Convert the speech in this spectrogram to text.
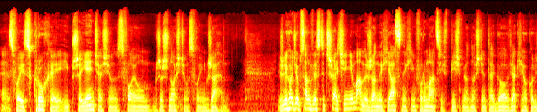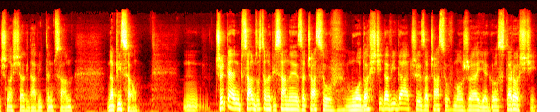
e, swojej skruchy i przejęcia się swoją grzesznością, swoim grzechem. Jeżeli chodzi o Psalm 23, nie mamy żadnych jasnych informacji w piśmie odnośnie tego, w jakich okolicznościach Dawid ten psalm napisał. Mm, czy ten psalm został napisany za czasów młodości Dawida, czy za czasów może jego starości?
